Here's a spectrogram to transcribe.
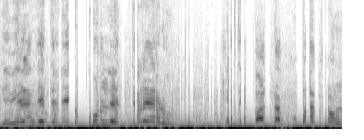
debieran de tener un letrero que hace falta cuatro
